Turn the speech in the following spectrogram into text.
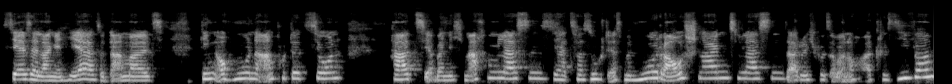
sehr, sehr lange her. Also damals ging auch nur eine Amputation, hat sie aber nicht machen lassen. Sie hat versucht, erstmal nur rausschneiden zu lassen, dadurch wurde es aber noch aggressiver.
